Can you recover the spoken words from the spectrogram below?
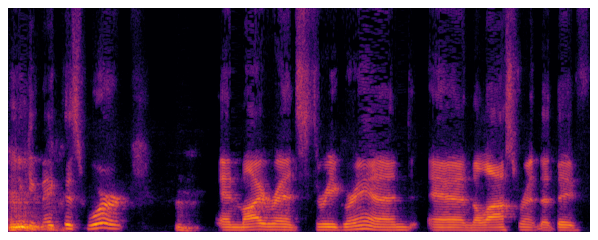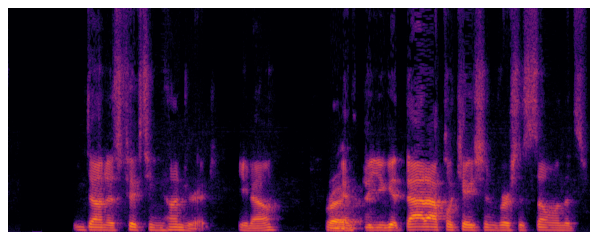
we can make this work. And my rent's three grand, and the last rent that they've done is fifteen hundred. You know, right. and so you get that application versus someone that's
